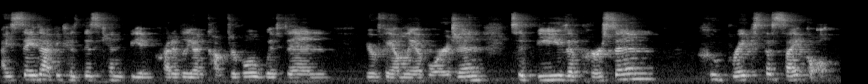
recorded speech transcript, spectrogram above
I say that because this can be incredibly uncomfortable within your family of origin to be the person who breaks the cycle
